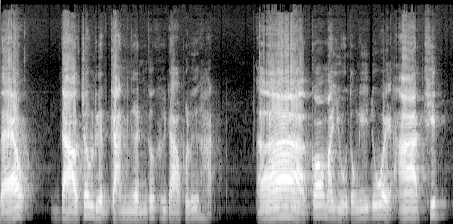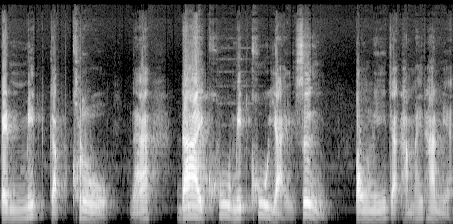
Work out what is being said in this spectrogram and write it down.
แล้วดาวเจ้าเรือนการเงินก็คือดาวพฤหัส อ่าก็มาอยู่ตรงนี้ด้วยอาทิตย์เป็นมิตรกับครูนะได้คู่มิตรคู่ใหญ่ ซึ่งตรงนี้จะทำให้ท่านเนี่ย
